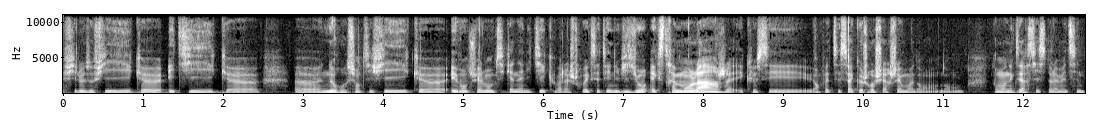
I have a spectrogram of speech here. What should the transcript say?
philosophique, éthique, euh, neuroscientifique, euh, éventuellement psychanalytique. Voilà, je trouvais que c'était une vision extrêmement large et que c'est en fait c'est ça que je recherchais moi dans, mon exercice de la médecine.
